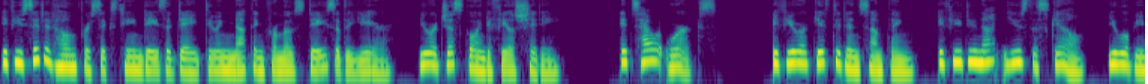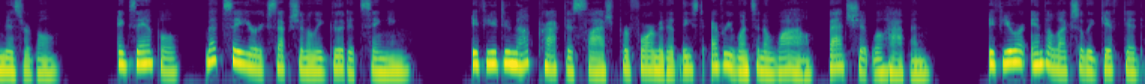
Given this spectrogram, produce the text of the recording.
If you sit at home for 16 days a day doing nothing for most days of the year, you are just going to feel shitty. It's how it works. If you are gifted in something, if you do not use the skill, you will be miserable. Example Let's say you're exceptionally good at singing. If you do not practice slash perform it at least every once in a while, bad shit will happen. If you are intellectually gifted,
